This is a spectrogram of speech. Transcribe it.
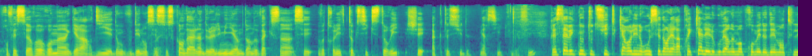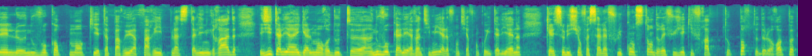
professeur Romain Guérardi. Et donc, vous dénoncez ce scandale hein, de l'aluminium dans nos vaccins. C'est votre livre Toxic Story chez Actes Sud. Merci. Merci. Restez avec nous tout de suite. Caroline Roux, c'est dans l'air après Calais. Le gouvernement promet de démanteler le nouveau campement qui est apparu à Paris, place Stalingrad. Les Italiens également redoutent euh, un nouveau Calais à Vintimille, à la frontière franco-italienne. Quelle solution face à l'afflux constant de réfugiés qui frappent aux portes de l'Europe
